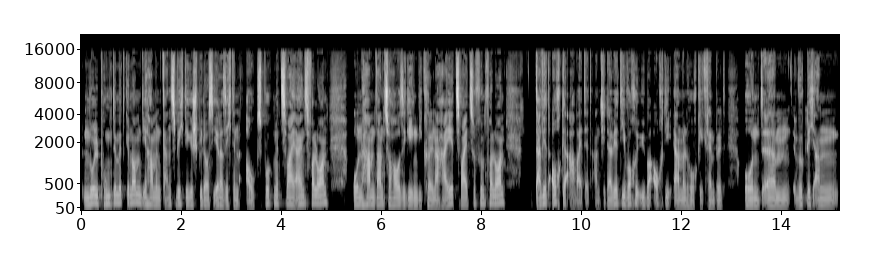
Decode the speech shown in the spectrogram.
null Punkte mitgenommen. Die haben ein ganz wichtiges Spiel aus ihrer Sicht in Augsburg mit 2-1 verloren und haben dann zu Hause gegen die Kölner Haie 2 zu 5 verloren da wird auch gearbeitet, Anti. Da wird die Woche über auch die Ärmel hochgekrempelt und ähm, wirklich an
